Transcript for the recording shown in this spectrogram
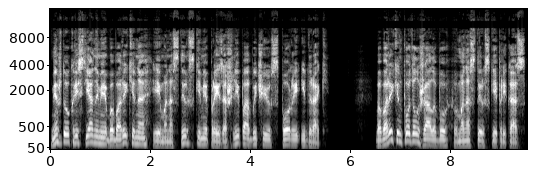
Между крестьянами Бабарыкина и монастырскими произошли по обычаю споры и драки. Бабарыкин подал жалобу в монастырский приказ,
